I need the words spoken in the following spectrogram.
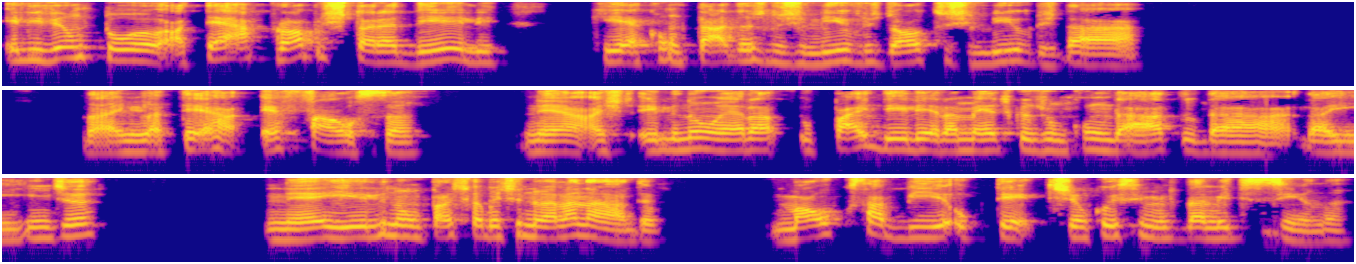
Ele inventou até a própria história dele, que é contada nos livros, de altos livros da, da Inglaterra, é falsa. Né? Ele não era. O pai dele era médico de um condado da, da Índia, né? E ele não praticamente não era nada. Mal sabia o que tinha conhecimento da medicina.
